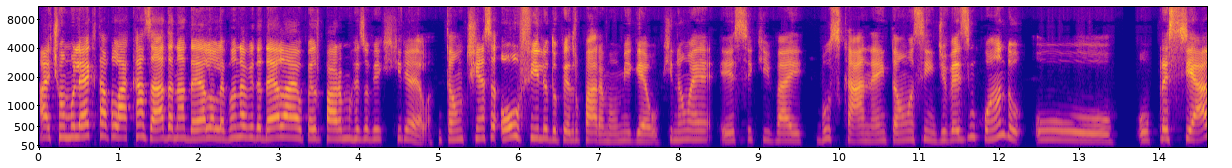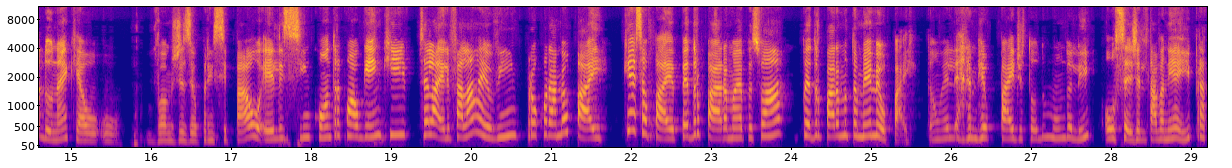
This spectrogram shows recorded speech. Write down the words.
Aí tinha uma mulher que estava lá casada na dela, levando a vida dela, aí o Pedro Páramo resolvia que queria ela. Então tinha essa, ou o filho do Pedro Páramo, o Miguel, que não é esse que vai buscar, né? Então, assim, de vez em quando o o preciado, né, que é o, o, vamos dizer, o principal, ele se encontra com alguém que, sei lá, ele fala, ah, eu vim procurar meu pai. Quem é seu pai? É Pedro Páramo. a pessoa, ah, Pedro Páramo também é meu pai. Então ele era meu pai de todo mundo ali, ou seja, ele estava nem aí para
